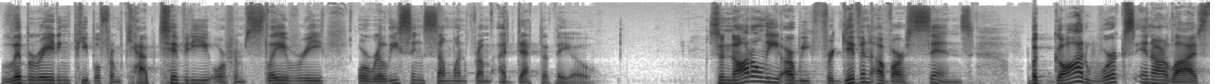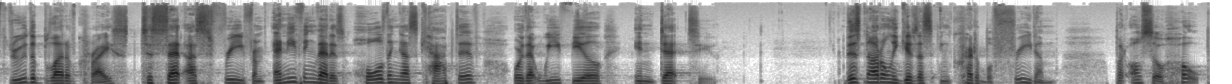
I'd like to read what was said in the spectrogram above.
liberating people from captivity or from slavery, or releasing someone from a debt that they owe. So not only are we forgiven of our sins, but God works in our lives through the blood of Christ to set us free from anything that is holding us captive or that we feel in debt to. This not only gives us incredible freedom, but also hope.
